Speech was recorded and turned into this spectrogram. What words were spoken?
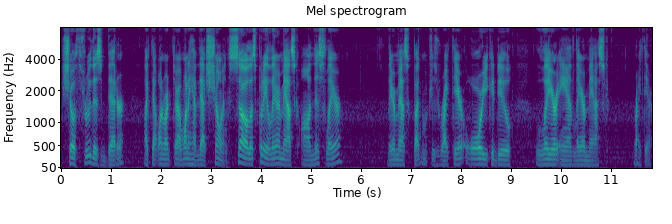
show through this better, like that one right there. I want to have that showing. So let's put a layer mask on this layer, layer mask button, which is right there, or you could do layer and layer mask right there.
